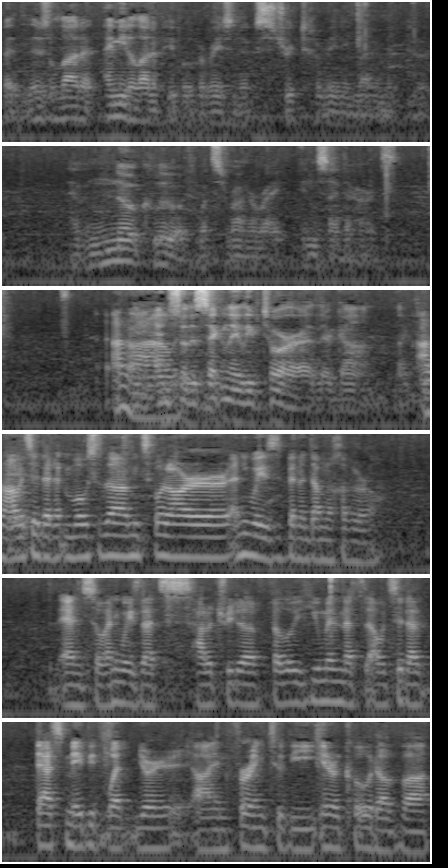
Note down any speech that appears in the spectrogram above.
But there's a lot of I meet a lot of people who are raised in a strict Haredi environment who have no clue of what's wrong or right inside their hearts. I don't know. I and would- so the second they leave Torah, they're gone. Like I don't know. I would say that most of the mitzvot are, anyways, ben adam lechavero. And so, anyways, that's how to treat a fellow human. That's I would say that that's maybe what you're uh, inferring to the inner code of uh,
